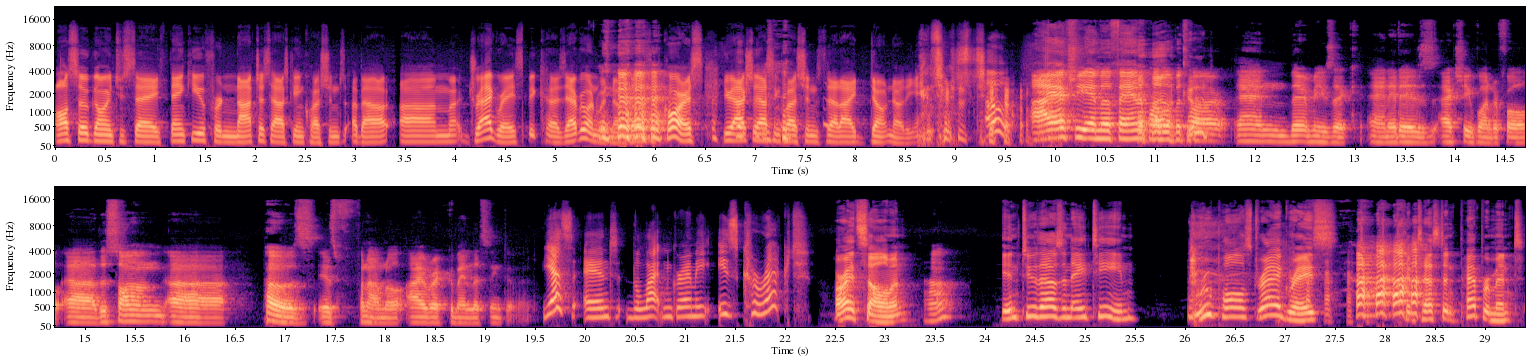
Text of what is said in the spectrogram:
also going to say thank you for not just asking questions about um, Drag Race because everyone would know those. Of course, you're actually asking questions that I don't know the answers to. Oh, I actually am a fan of Pabllo Vittar and their music, and it is actually wonderful. Uh, the song uh, "Pose" is phenomenal. I recommend listening to it. yes, and the Latin Grammy is correct. All right, Solomon. Huh? In 2018, RuPaul's Drag Race contestant Peppermint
